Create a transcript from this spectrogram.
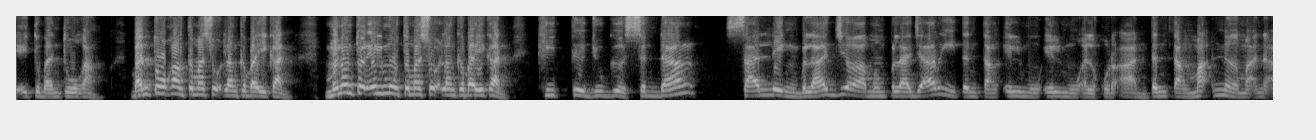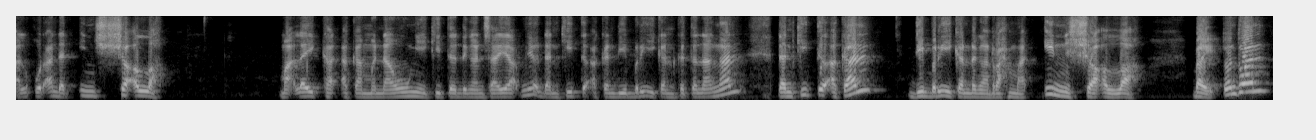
iaitu bantu orang. Bantu orang termasuk dalam kebaikan. Menuntut ilmu termasuk dalam kebaikan. Kita juga sedang saling belajar mempelajari tentang ilmu-ilmu Al-Quran, tentang makna-makna Al-Quran dan insya-Allah malaikat akan menaungi kita dengan sayapnya dan kita akan diberikan ketenangan dan kita akan diberikan dengan rahmat insya-Allah. Baik, tuan-tuan,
